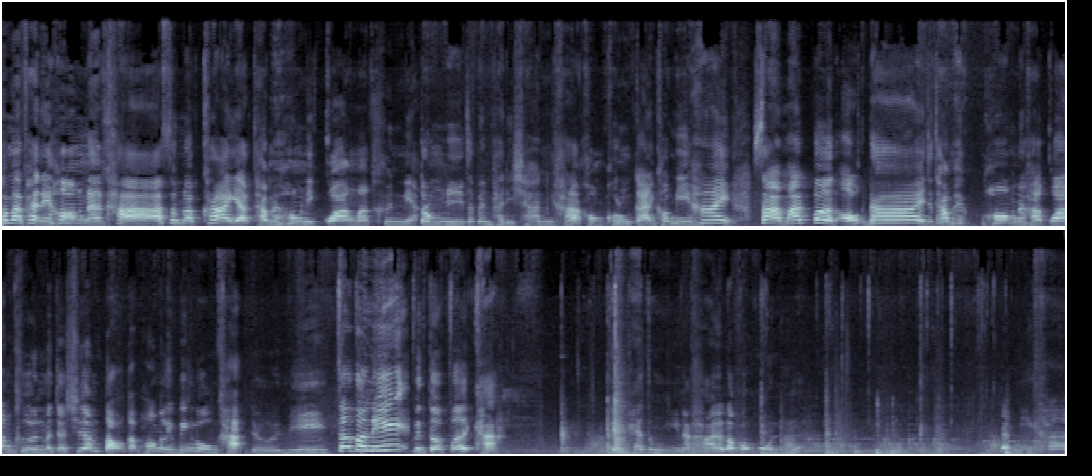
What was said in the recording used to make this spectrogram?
เข้ามาภายในห้องนะคะสำหรับใครอยากทำให้ห้องนี้กว้างมากขึ้นเนี่ย ตรงนี้จะเป็น partition ค่ะ ของโครงการเขามีให้สามารถเปิดออกได้ จะทำให้ห้องนะคะ กว้างขึ้นมันจะเชื่อมต่อกับห้อง living room ค่ะ โดยมีเจ้าตัวนี้เป็นตัวเปิดค่ะ เพียงแค่ตรงนี้นะคะ แล้วเราก็หมุน แบบนี้ค่ะ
